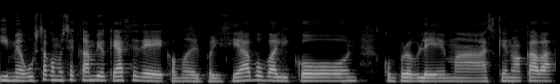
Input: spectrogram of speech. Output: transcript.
y me gusta como ese cambio que hace de como del policía bobalicón, con problemas, que no acaba.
